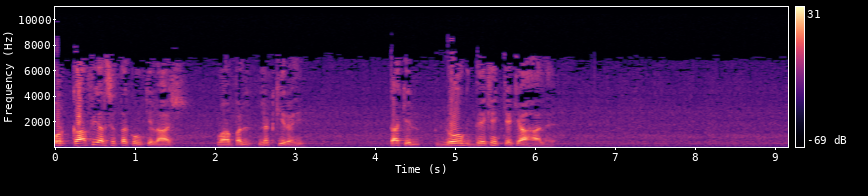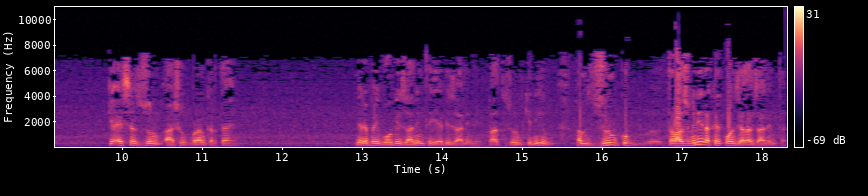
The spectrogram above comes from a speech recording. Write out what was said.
اور کافی عرصے تک ان کی لاش وہاں پر لٹکی رہی تاکہ لوگ دیکھیں کہ کیا حال ہے۔ کیا ایسا ظلم آج حکمران کرتا ہے؟ میرے بھائی، وہ بھی ظالم تھے، یہ بھی ظالم ہے۔ بات ظلم کی نہیں، ہم ظلم کو ترازو میں نہیں رکھے کون زیادہ ظالم تھا۔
